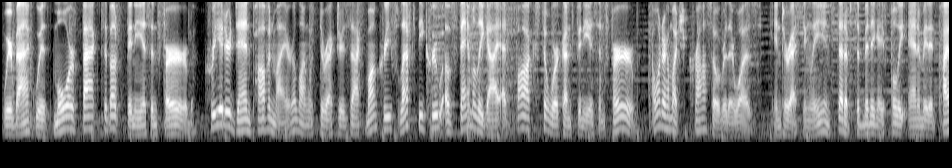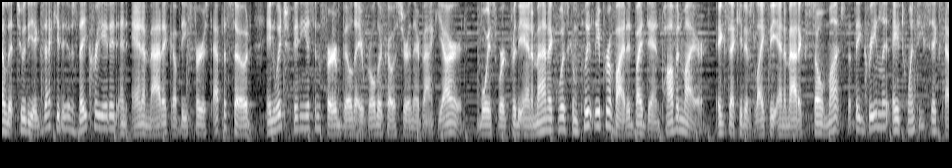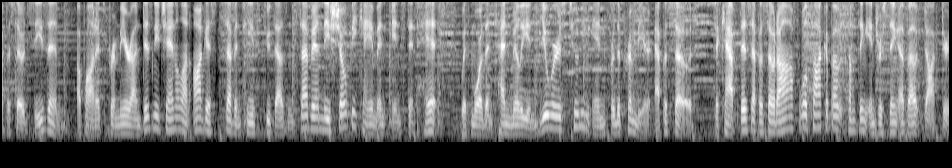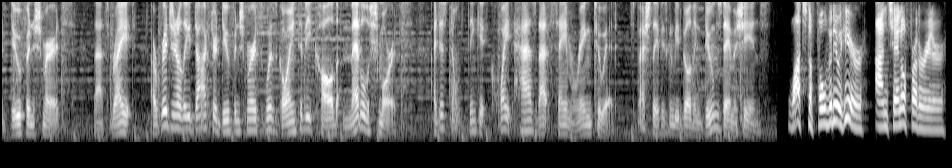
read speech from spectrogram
We're back with more facts about Phineas and Ferb. Creator Dan Povenmire, along with director Zac Moncrief, left the crew of Family Guy at Fox to work on Phineas and Ferb. I wonder how much crossover there was. Interestingly, instead of submitting a fully animated pilot to the executives, they created an animatic of the first episode in which Phineas and Ferb build a roller coaster in their backyard. Voice work for the animatic was completely provided by Dan Povenmire. Executives liked the animatic so much that they greenlit a 26 episode season. Upon its premiere on Disney Channel on August 17, 2007, the show became an instant hit, with more than 10 million viewers tuning in for the premiere episode. To cap this episode off, we'll talk about something interesting about Dr. Doofenshmirtz. That's right, originally Dr. Doofenshmirtz was going to be called Metal Schmortz. I just don't think it quite has that same ring to it, especially if he's going to be building doomsday machines. Watch the full video here on Channel Frederator.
